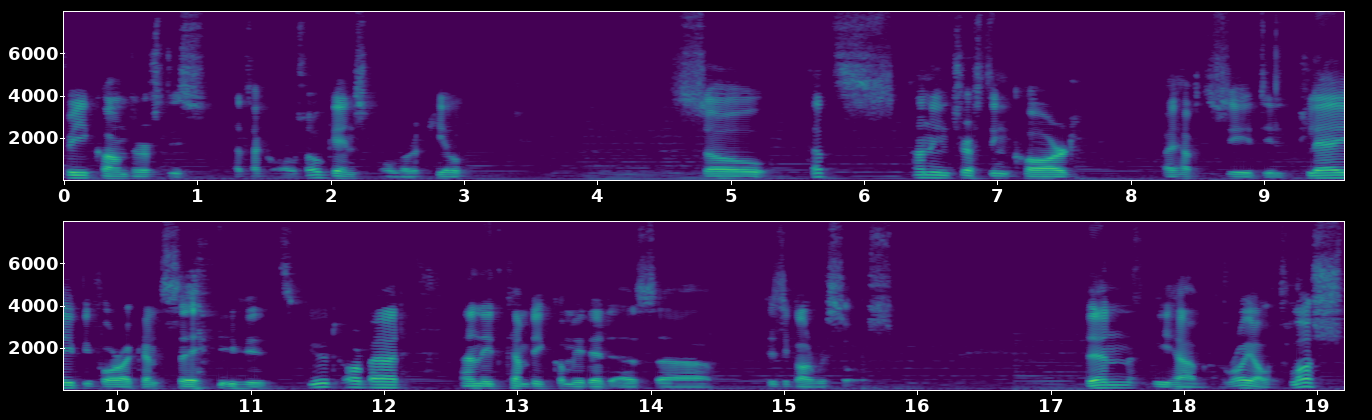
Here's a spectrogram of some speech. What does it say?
3 counters. This attack also gains overkill. So that's an interesting card. I have to see it in play before I can say if it's good or bad, and it can be committed as a physical resource. Then we have Royal Flush,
